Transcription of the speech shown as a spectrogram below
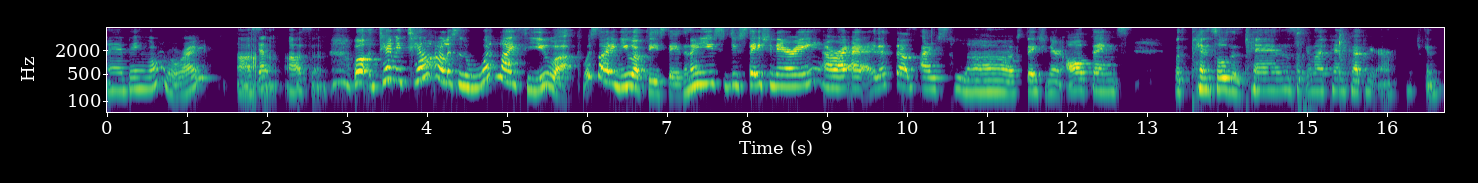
And being vulnerable, right? Awesome. Yep. Awesome. Well, Tammy, tell our listeners what lights you up. What's lighting you up these days? And I know you used to do stationery. All right. I, I that sounds, I just love stationery, all things with pencils and pens. Look at my pen cup here. You can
